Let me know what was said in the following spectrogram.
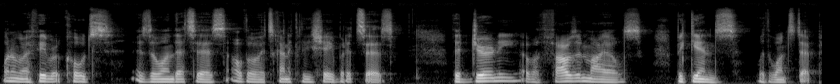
One of my favorite quotes is the one that says, although it's kind of cliche, but it says, The journey of a thousand miles begins with one step.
